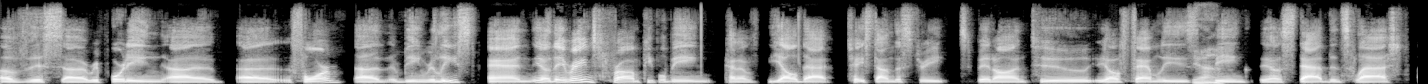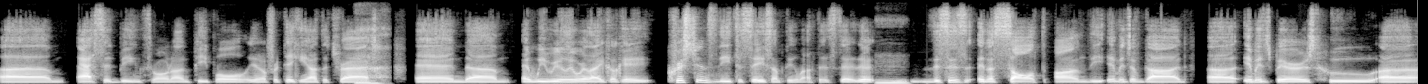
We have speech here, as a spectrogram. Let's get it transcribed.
of this uh, reporting uh, uh, form uh, being released, and you know they ranged from people being kind of yelled at, chased down the street, spit on, to you know families Yeah. being you know stabbed and slashed, um, acid being thrown on people, you know for taking out the trash and um, and we really were like, okay, Christians need to say something about this. They're, they're- Mm. This is an assault on the image of God, uh, image bearers who uh,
